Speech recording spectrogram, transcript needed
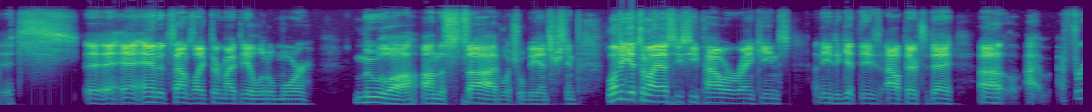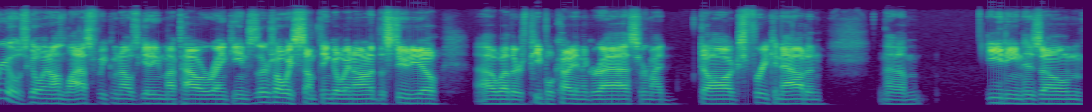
it's and it sounds like there might be a little more moolah on the side, which will be interesting. Let me get to my SEC power rankings. I need to get these out there today. Uh, I, I, forget what was going on last week when I was getting my power rankings. There's always something going on at the studio, uh, whether it's people cutting the grass or my dog's freaking out and um, eating his own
